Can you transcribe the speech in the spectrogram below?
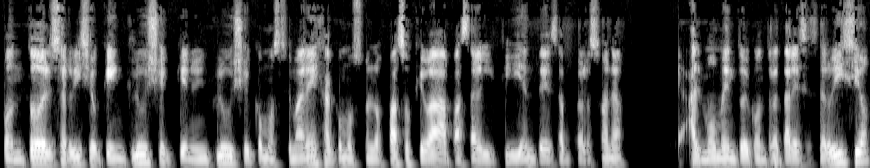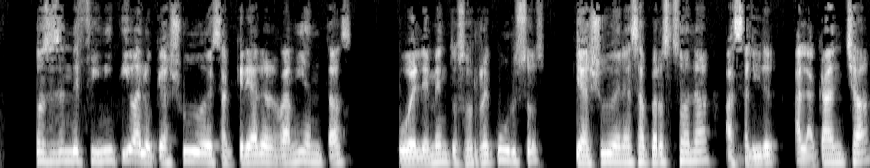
con todo el servicio que incluye, que no incluye, cómo se maneja, cómo son los pasos que va a pasar el cliente de esa persona al momento de contratar ese servicio. Entonces, en definitiva, lo que ayudo es a crear herramientas o elementos o recursos que ayuden a esa persona a salir a la cancha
